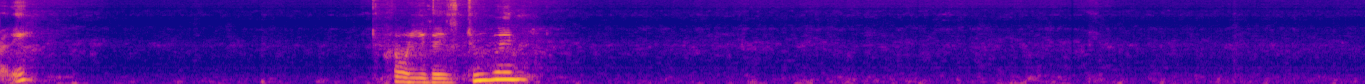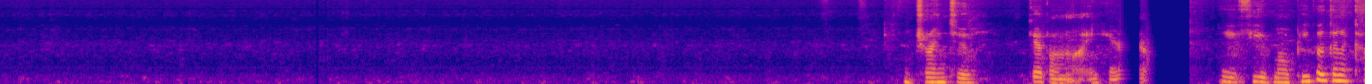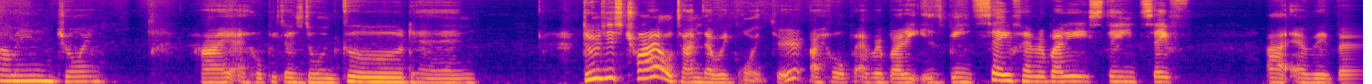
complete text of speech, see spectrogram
Ready? How are you guys doing? I'm trying to get online here. A few more people are gonna come in and join. Hi, I hope you guys doing good and during this trial time that we're going through, I hope everybody is being safe, everybody staying safe, uh, everybody.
